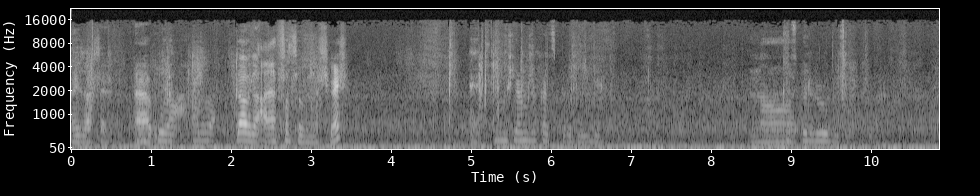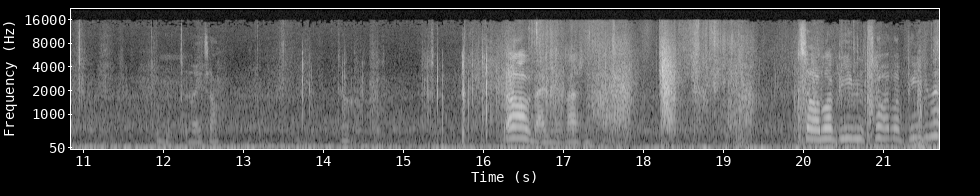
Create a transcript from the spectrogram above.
No i zachcesz. E, dobra, ale co co wymyśliłeś? Myślałem, że Kacper wyjdzie. No, Kacper lubi to. no i co? Dobra, nieważne. Co robimy, co robimy?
